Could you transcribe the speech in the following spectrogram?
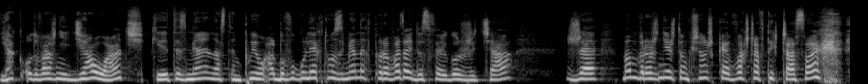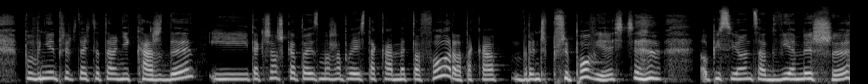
jak odważnie działać, kiedy te zmiany następują, albo w ogóle jak tą zmianę wprowadzać do swojego życia, że mam wrażenie, że tą książkę, zwłaszcza w tych czasach, powinien przeczytać totalnie każdy. I ta książka to jest, można powiedzieć, taka metafora, taka wręcz przypowieść opisująca dwie myszy,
